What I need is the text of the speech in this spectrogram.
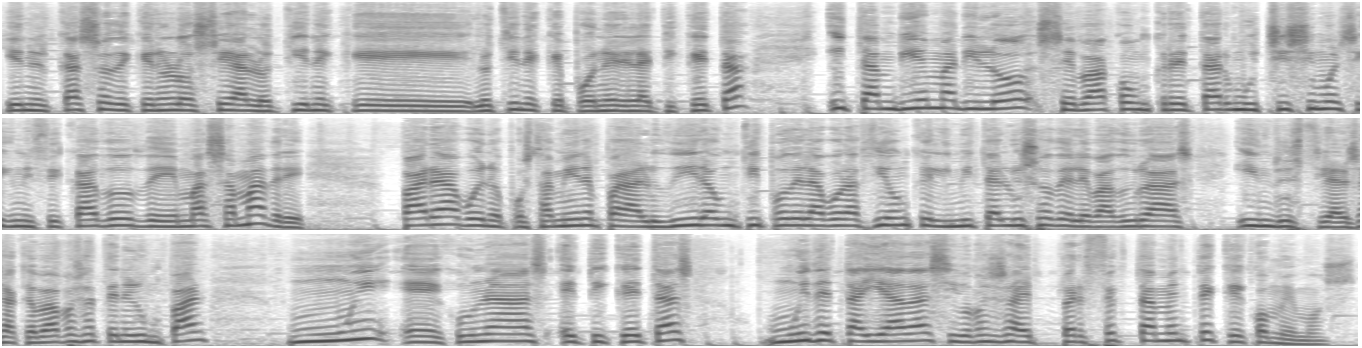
y en el caso de que no lo sea lo tiene que, lo tiene que poner en la etiqueta. Y también, Mariló, se va a concretar muchísimo el significado de masa madre para, bueno, pues también para aludir a un tipo de elaboración que limita el uso de levaduras industriales. O sea que vamos a tener un pan muy eh, con unas etiquetas muy detalladas y vamos a saber perfectamente qué comemos.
